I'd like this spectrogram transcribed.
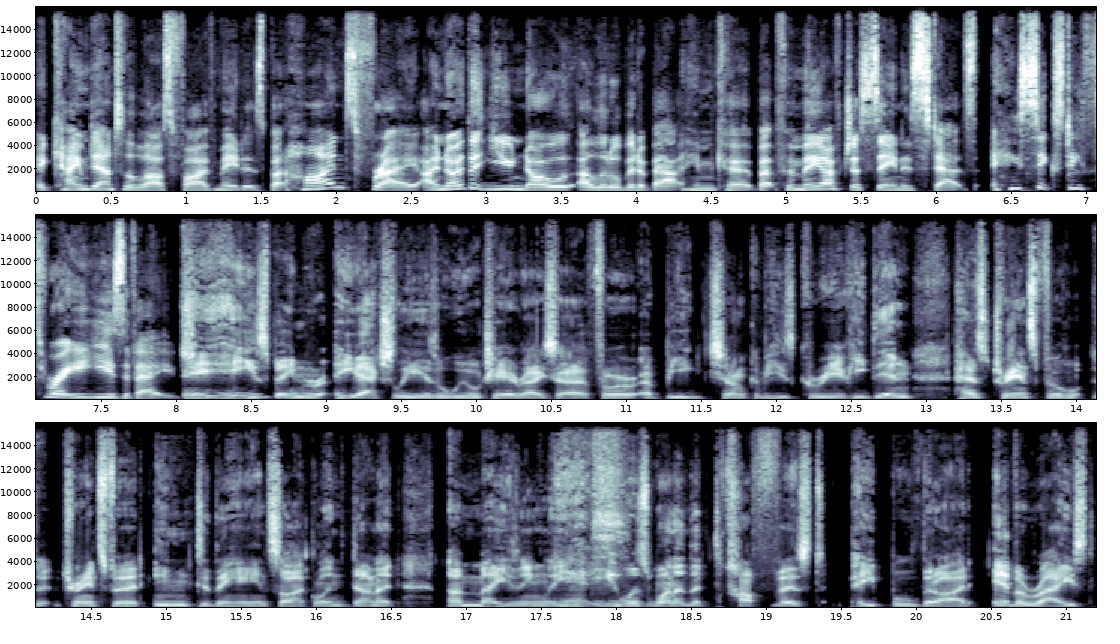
It came down to the last five metres. But Heinz Frey, I know that you know a little bit about him, Kurt, but for me, I've just seen his stats. He's 63 years of age. He, he's been, he actually is a wheelchair racer for a big chunk of his career. He then has transfer, transferred into the hand cycle and done it amazingly. Yes. He was one of the toughest people that I'd ever raced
